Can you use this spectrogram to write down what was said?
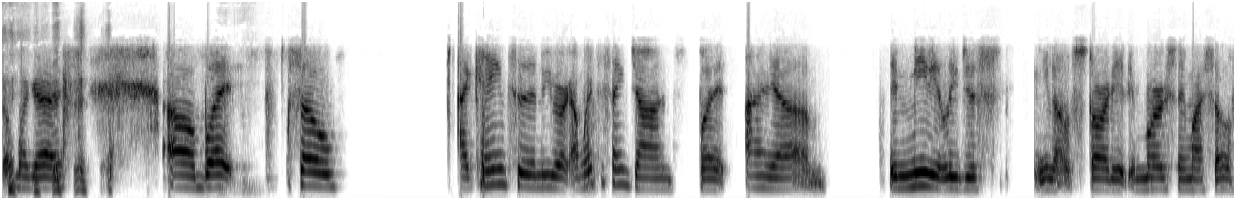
Oh my gosh. Um, but so I came to New York. I went to St. John's, but I um, immediately just, you know, started immersing myself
